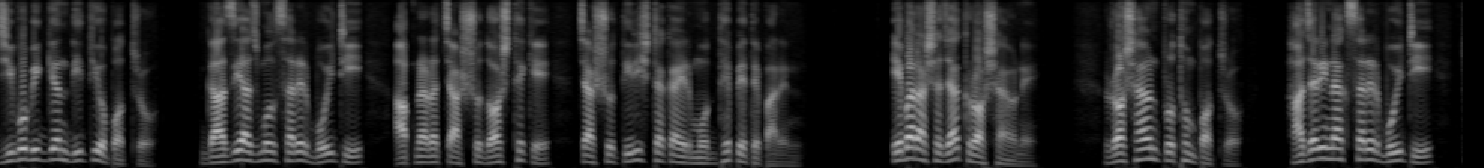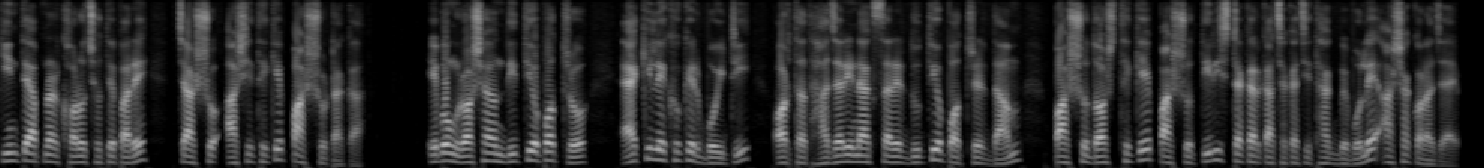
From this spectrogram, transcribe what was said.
জীববিজ্ঞান দ্বিতীয় পত্র। গাজী আজমল স্যারের বইটি আপনারা চারশো দশ থেকে চারশো টাকা এর মধ্যে পেতে পারেন। এবার আসা যাক রসায়নে। রসায়ন প্রথম পত্র। হাজারি স্যারের বইটি কিনতে আপনার খরচ হতে পারে চারশো আশি থেকে পাঁচশো টাকা। এবং রসায়ন দ্বিতীয় পত্র, একই লেখকের বইটি, অর্থাৎ হাজারি স্যারের দ্বিতীয় পত্রের দাম পাঁচশো দশ থেকে পাঁচশো টাকার কাছাকাছি থাকবে বলে আশা করা যায়।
